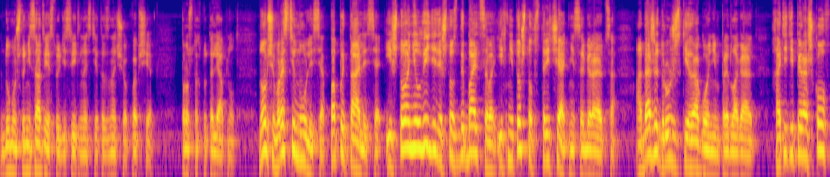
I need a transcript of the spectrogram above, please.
Думаю, что не соответствует действительности этот значок вообще. Просто кто-то ляпнул. Ну, в общем, растянулись, попытались. И что они увидели, что с Дебальцева их не то что встречать не собираются, а даже дружеский огонь им предлагают. Хотите пирожков?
